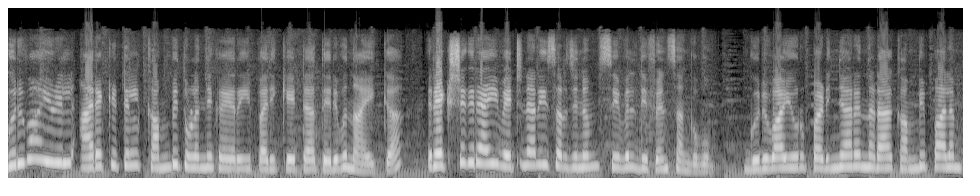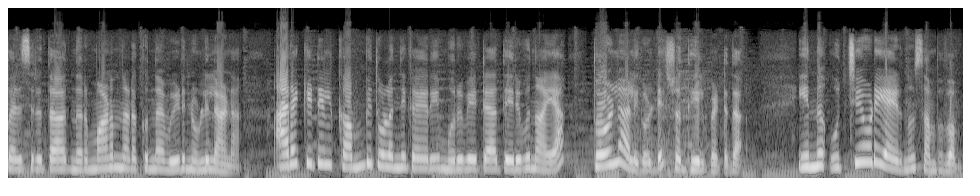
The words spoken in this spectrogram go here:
ഗുരുവായൂരിൽ അരക്കെട്ടിൽ കമ്പി തുളഞ്ഞു കയറി പരിക്കേറ്റ തെരുവ് നായിക്ക് രക്ഷകരായി വെറ്റിനറി സർജനും സിവിൽ ഡിഫൻസ് അംഗവും. ഗുരുവായൂർ പടിഞ്ഞാറൻ നട കമ്പിപ്പാലം പരിസരത്ത് നിർമ്മാണം നടക്കുന്ന വീടിനുള്ളിലാണ് അരക്കെട്ടിൽ കമ്പി തുളഞ്ഞു കയറി മുറിവേറ്റ തെരുവ് നായ തൊഴിലാളികളുടെ ശ്രദ്ധയിൽപ്പെട്ടത്. ഇന്ന് ഉച്ചയോടെയായിരുന്നു സംഭവം.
